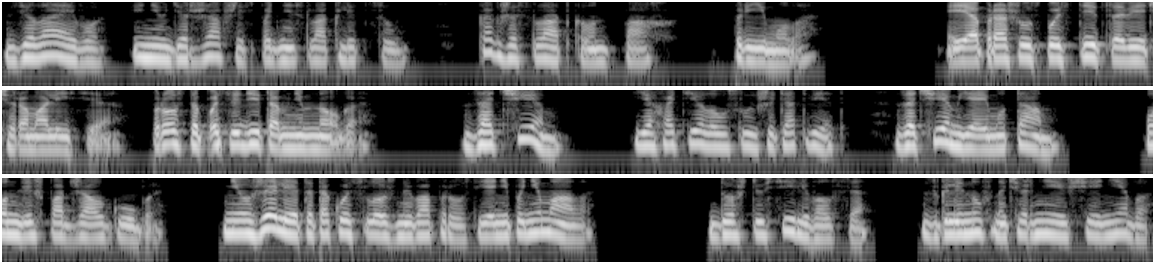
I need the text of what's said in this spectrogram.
взяла его и, не удержавшись, поднесла к лицу. Как же сладко он пах. Примула. Я прошу спуститься вечером, Алисия. Просто посиди там немного. Зачем? Я хотела услышать ответ. Зачем я ему там? Он лишь поджал губы. Неужели это такой сложный вопрос? Я не понимала. Дождь усиливался. Взглянув на чернеющее небо,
